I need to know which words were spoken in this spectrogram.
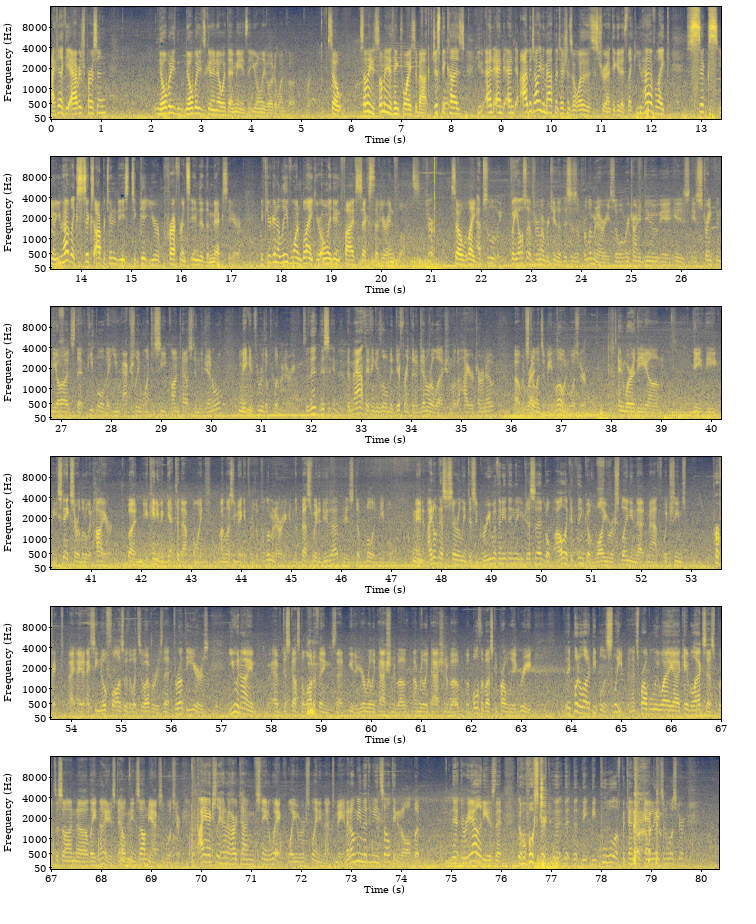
I feel like the average person, nobody nobody's going to know what that means that you only voted one vote. So something something to think twice about. Just because you and, and and I've been talking to mathematicians about whether this is true. And I think it is. Like you have like six, you know, you have like six opportunities to get your preference into the mix here. If you're going to leave one blank, you're only doing five sixths of your influence. Sure. So like Absolutely, but you also have to remember too that this is a preliminary. So what we're trying to do is is strengthen the odds that people that you actually want to see contest in the general make it through the preliminary. So thi- this the math I think is a little bit different than a general election with a higher turnout, uh, which still ends up being low in Worcester, and where the um, the, the the stakes are a little bit higher. But you can't even get to that point unless you make it through the preliminary. And the best way to do that is to bullet people. Hmm. And I don't necessarily disagree with anything that you just said, but all I could think of while you were explaining that math, which seems perfect, I, I, I see no flaws with it whatsoever, is that throughout the years, you and I have discussed a lot of things that either you're really passionate about, I'm really passionate about, but both of us could probably agree. They put a lot of people to sleep, and that's probably why uh, cable access puts us on uh, late night, is to help the insomniacs of Worcester. I actually had a hard time staying awake while you were explaining that to me, and I don't mean that to be insulting at all, but the, the reality is that the Worcester, the, the, the, the pool of potential candidates in Worcester,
